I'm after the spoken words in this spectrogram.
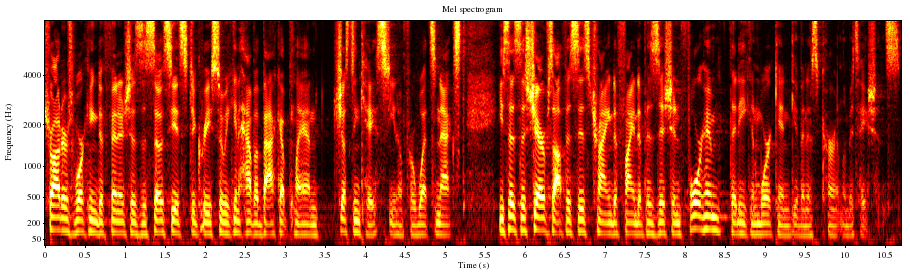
Trotter's working to finish his associate's degree so he can have a backup plan just in case, you know, for what's next. He says the sheriff's office is trying to find a position for him that he can work in given his current limitations.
